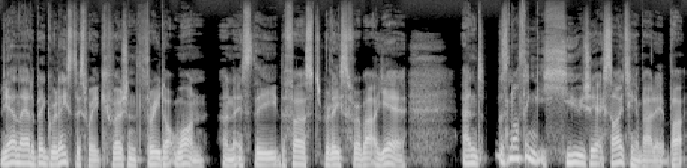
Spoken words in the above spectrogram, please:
Yeah, and they had a big release this week, version 3.1, and it's the, the first release for about a year. And there's nothing hugely exciting about it, but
